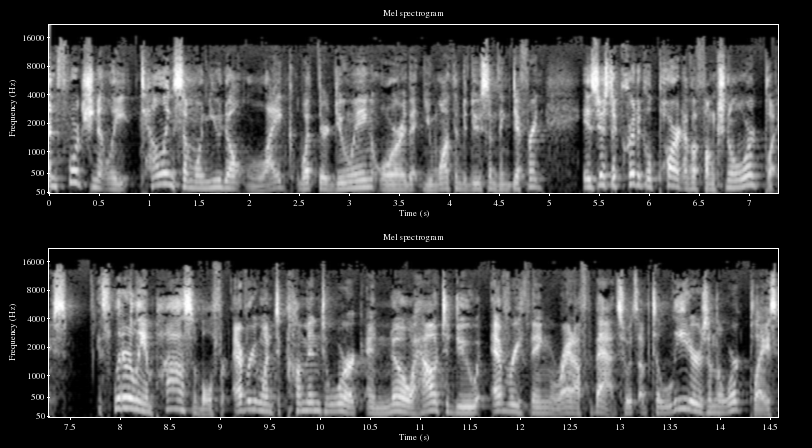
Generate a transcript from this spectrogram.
Unfortunately, telling someone you don't like what they're doing or that you want them to do something different is just a critical part of a functional workplace. It's literally impossible for everyone to come into work and know how to do everything right off the bat. So it's up to leaders in the workplace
